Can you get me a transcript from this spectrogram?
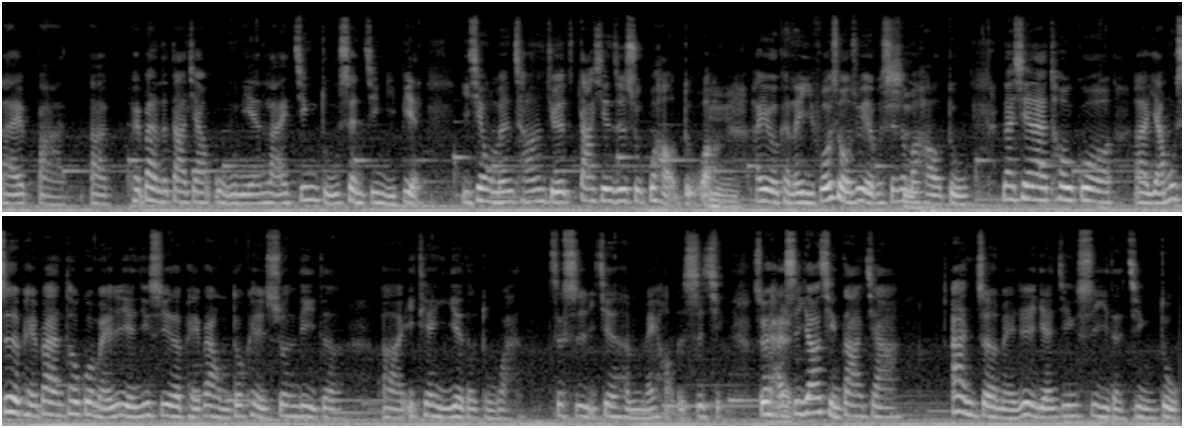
来把啊、呃、陪伴着大家五年来精读圣经一遍。以前我们常常觉得大先知书不好读啊，嗯、还有可能以佛所书也不是那么好读。那现在透过呃杨牧师的陪伴，透过每日研经事业的陪伴，我们都可以顺利的呃一天一夜的读完，这是一件很美好的事情。所以还是邀请大家按着每日研经释义的进度，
